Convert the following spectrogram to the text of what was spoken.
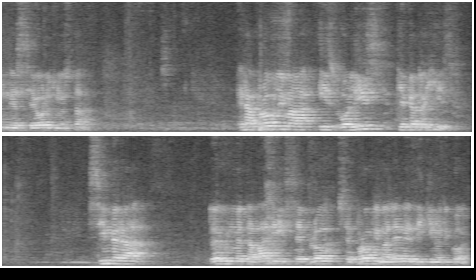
είναι σε όλους γνωστά. Ένα πρόβλημα εισβολής και κατοχής. Σήμερα το έχουν μεταβάλει σε, σε πρόβλημα, λένε, δικοινοτικών.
